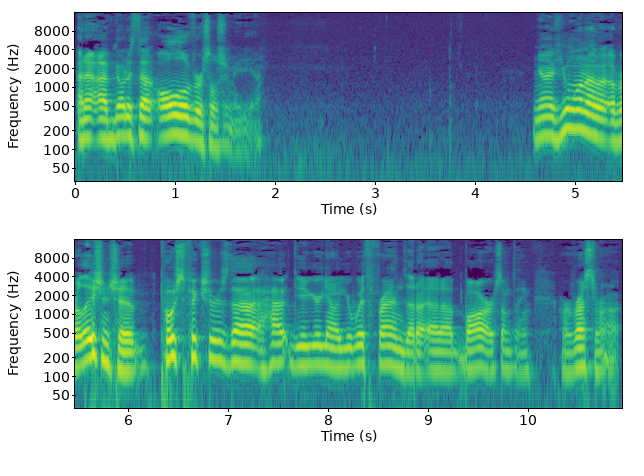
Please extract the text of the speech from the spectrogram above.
And I, have noticed that all over social media. Now, if you want a, a relationship, post pictures that have, you're you know you're with friends at a, at a bar or something or a restaurant,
